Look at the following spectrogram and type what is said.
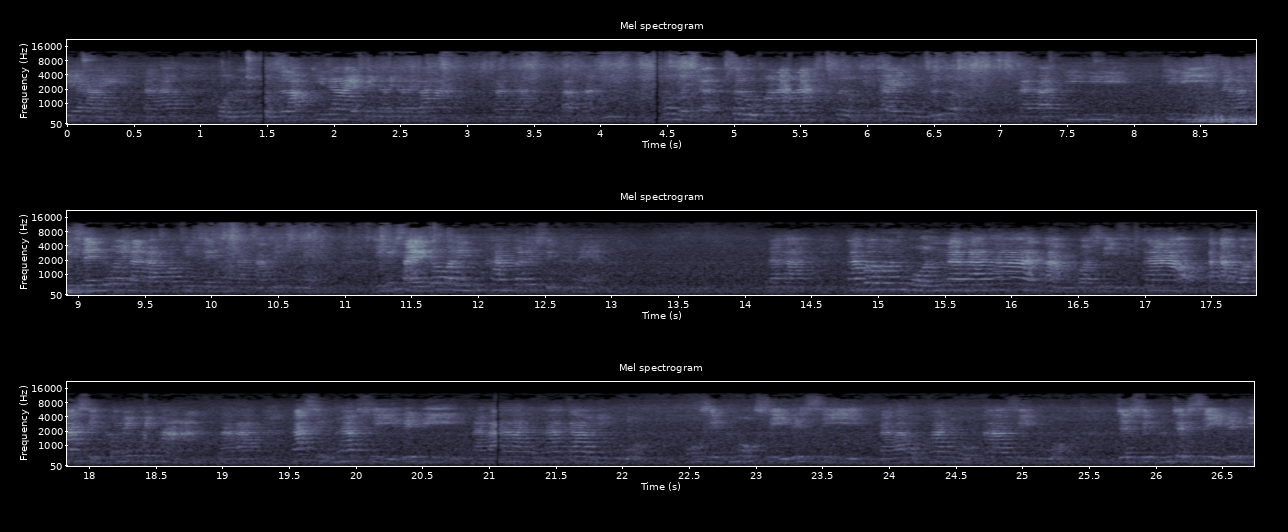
มีอะไรนะคะผลผลลัพธ์ที่ได้เป็นอะไรบ้างนะคะลักษณะนี้ก็เหมือนกับสรุปมานะนะสรุปวิจัยหนึ่งเรื่องนะคะที่ที่ที่ดีนะคะพรีเซนต์ด้วยนะคะเขาพรีเซนต์นะคะสามสิบคะแนน จิตวิสัยก็มาเรียนทุกครั้งก็ได้สิบคะแนนนะคะการประเมินผลนะคะถ้าต่ำกว่า 49 ถ้าต่ำกว่า 50 ก็ไม่ไม่ผ่านนะคะ50ถึง54 ได้ดีนะคะ5ถึง59ดีบวก60ถึง64 ได้ C นะคะ65ถึง69 C บวก 70ถึง74 ได้ B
